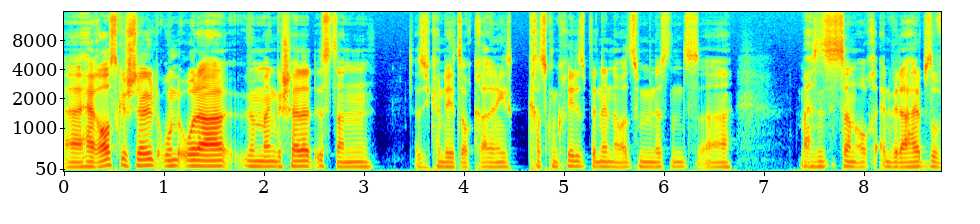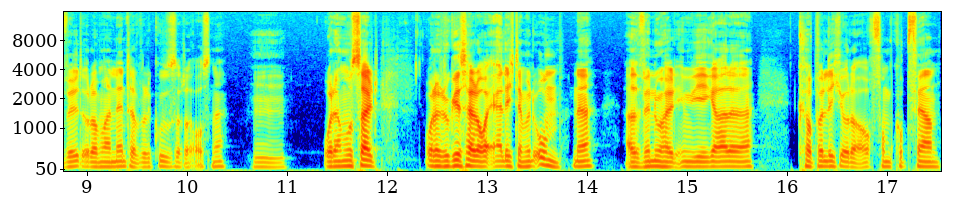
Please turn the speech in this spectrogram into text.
äh, herausgestellt und oder wenn man gescheitert ist, dann, also ich könnte jetzt auch gerade nichts krass Konkretes benennen, aber zumindestens äh, meistens ist dann auch entweder halb so wild oder man lernt halt Gutes daraus, ne? Hm. Oder muss halt, oder du gehst halt auch ehrlich damit um, ne? Also wenn du halt irgendwie gerade körperlich oder auch vom Kopf her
